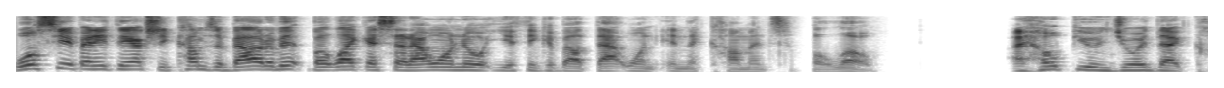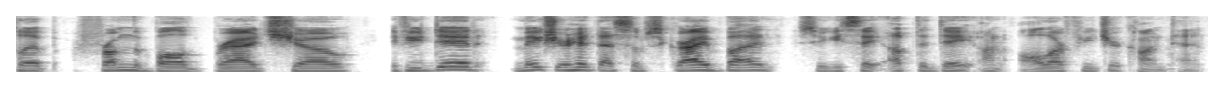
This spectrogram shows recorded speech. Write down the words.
we'll see if anything actually comes about of it. But like I said, I want to know what you think about that one in the comments below. I hope you enjoyed that clip from the Bald Brad Show. If you did, make sure to hit that subscribe button so you can stay up to date on all our future content.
